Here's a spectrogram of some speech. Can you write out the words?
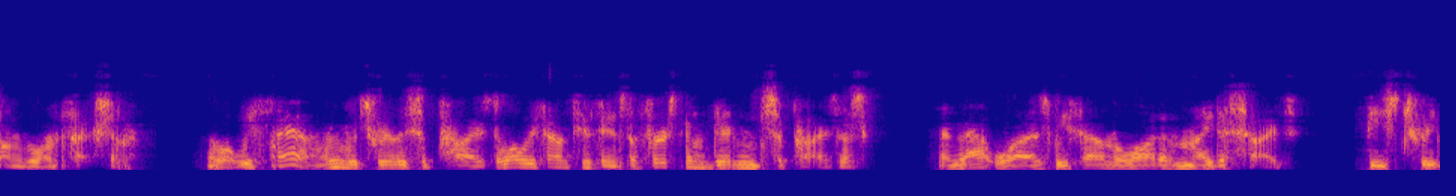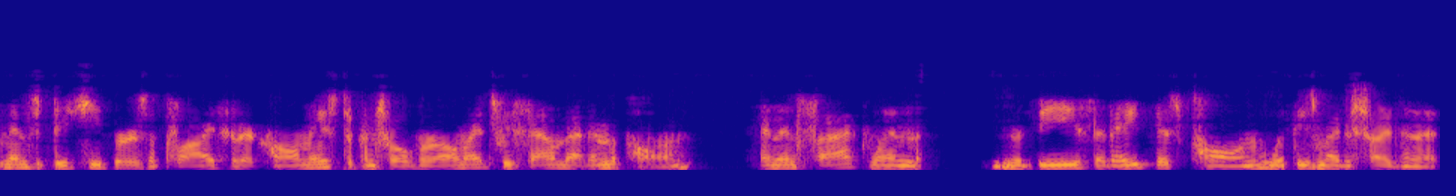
fungal infection. And what we found, which really surprised, well, we found two things. The first thing didn't surprise us and that was we found a lot of miticides. These treatments beekeepers apply to their colonies to control varroa mites, we found that in the pollen. And in fact, when the bees that ate this pollen with these miticides in it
